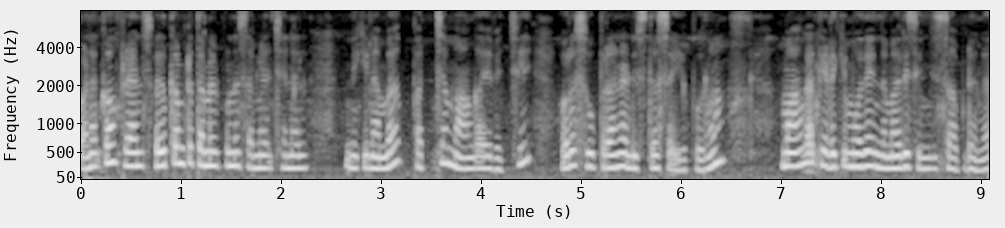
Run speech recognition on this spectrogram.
வணக்கம் ஃப்ரெண்ட்ஸ் வெல்கம் டு தமிழ் பொண்ணு சமையல் சேனல் இன்றைக்கி நம்ம பச்சை மாங்காயை வச்சு ஒரு சூப்பரான டிஷ் தான் செய்ய போகிறோம் மாங்காய் கிடைக்கும் போதே இந்த மாதிரி செஞ்சு சாப்பிடுங்க.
